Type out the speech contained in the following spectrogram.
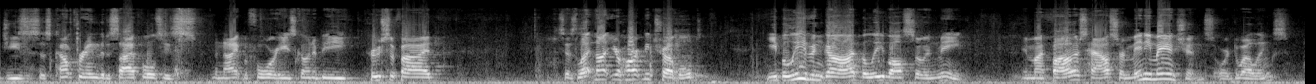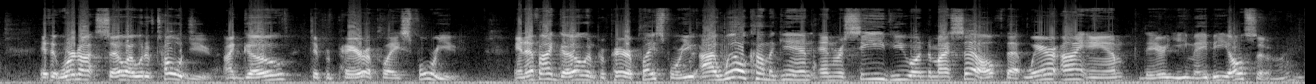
Jesus is comforting the disciples. He's the night before he's going to be crucified. He says, "Let not your heart be troubled. Ye believe in God, believe also in me. In my Father's house are many mansions or dwellings. If it were not so, I would have told you. I go to prepare a place for you. And if I go and prepare a place for you, I will come again and receive you unto myself, that where I am, there ye may be also. Right?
